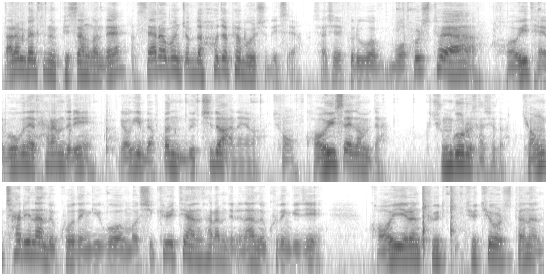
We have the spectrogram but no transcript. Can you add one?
다른 벨트는 비싼 건데 셋업은 좀 더 허접해 보일 수도 있어요. 사실 그리고 뭐 홀스터야 거의 대부분의 사람들이 여기 몇 번 넣지도 않아요. 총 거의 새 겁니다. 중고를 사셔도 경찰이나 넣고 댕기고 뭐 시큐리티 하는 사람들이나 넣고 댕기지 거의 이런 듀티, 듀티 홀스터는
